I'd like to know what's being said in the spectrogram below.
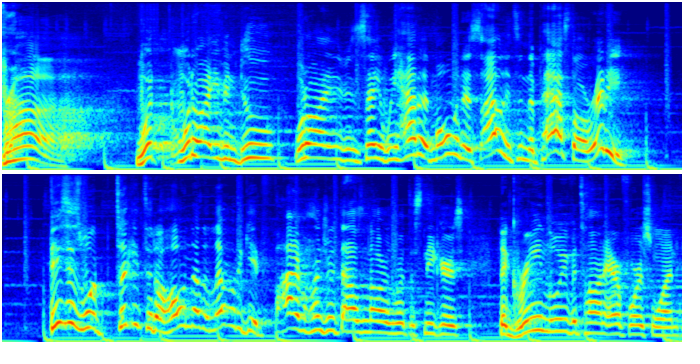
bruh, what, what do I even do? What do I even say? We had a moment of silence in the past already. This is what took it to the whole nother level to get $500,000 worth of sneakers. The green Louis Vuitton Air Force One,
